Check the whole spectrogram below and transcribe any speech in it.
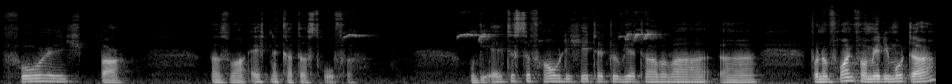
furchtbar. Das war echt eine Katastrophe. Und die älteste Frau, die ich je tätowiert habe, war äh, von einem Freund von mir, die Mutter,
